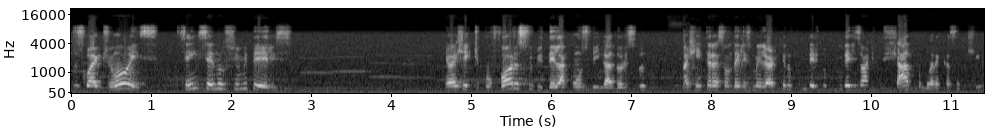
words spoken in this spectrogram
dos Guardiões sem ser no filme deles. Eu achei que, tipo, fora os filmes dele lá com os Vingadores, tudo, eu achei a interação deles melhor que no filme deles. No filme deles eu acho chato, mano, é cansativo.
